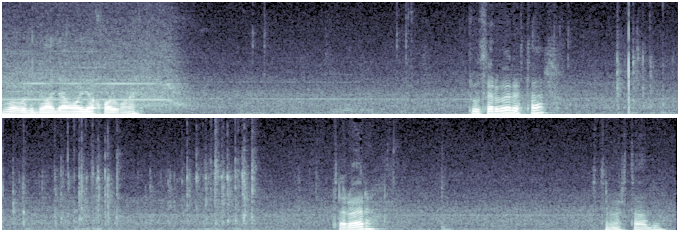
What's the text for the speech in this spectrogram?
Bueno, pues si te vayamos yo a jugar con él. ¿Tu server estás? ¿Server? Este no está, tío.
